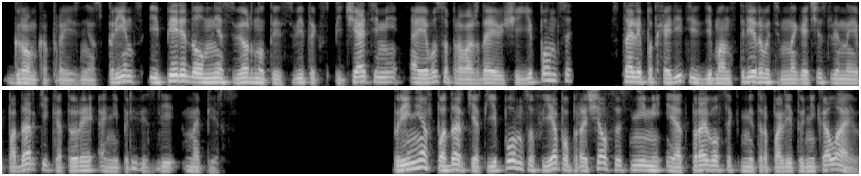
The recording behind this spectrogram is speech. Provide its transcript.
громко произнес принц и передал мне свернутый свиток с печатями, а его сопровождающие японцы стали подходить и демонстрировать многочисленные подарки, которые они привезли на пирс. Приняв подарки от японцев, я попрощался с ними и отправился к митрополиту Николаю,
